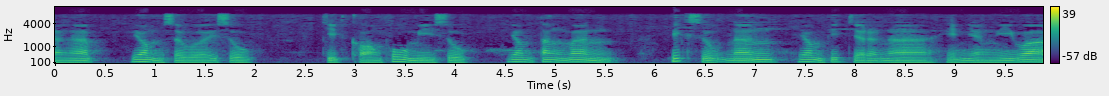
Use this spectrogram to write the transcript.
ระงับ ย่อมเสวยสุข จิตของผู้มีสุข ย่อมตั้งมั่น ภิกษุนั้นย่อมพิจารณาเห็นอย่างนี้ว่า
